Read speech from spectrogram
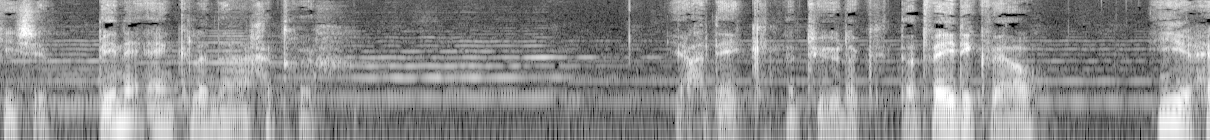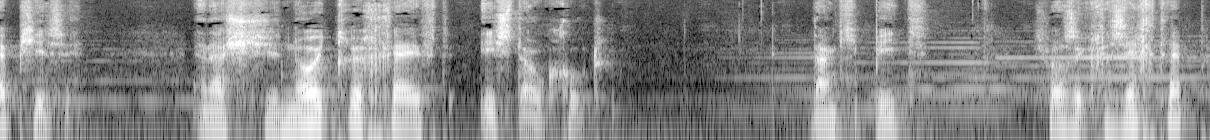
je ze binnen enkele dagen terug. Ja, Dick, natuurlijk, dat weet ik wel. Hier heb je ze. En als je ze nooit teruggeeft, is het ook goed. Dank je, Piet. Zoals ik gezegd heb,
